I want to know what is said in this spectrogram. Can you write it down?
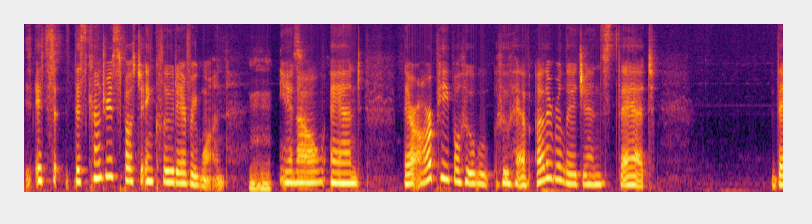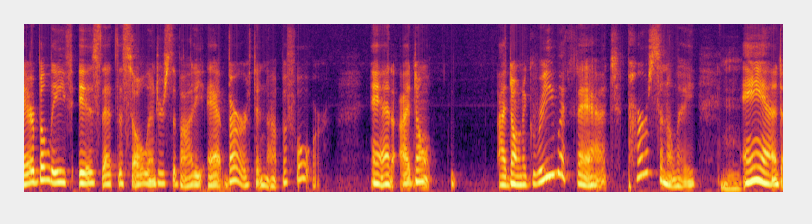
it's this country is supposed to include everyone mm-hmm. you know and there are people who who have other religions that their belief is that the soul enters the body at birth and not before. And i don't i don't agree with that personally mm-hmm. and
